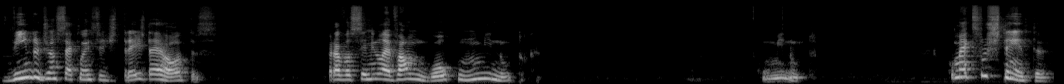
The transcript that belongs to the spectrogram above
vindo de uma sequência de três derrotas para você me levar um gol com um minuto, cara. Com um minuto. Como é que sustenta?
